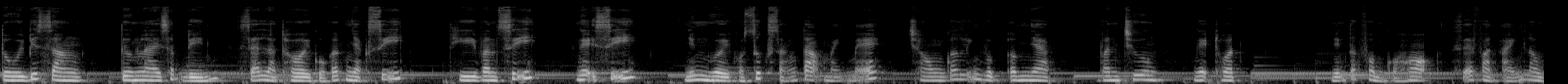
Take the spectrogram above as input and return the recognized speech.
Tôi biết rằng tương lai sắp đến sẽ là thời của các nhạc sĩ, thi văn sĩ, nghệ sĩ, những người có sức sáng tạo mạnh mẽ trong các lĩnh vực âm nhạc, văn chương, nghệ thuật. Những tác phẩm của họ sẽ phản ánh lòng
